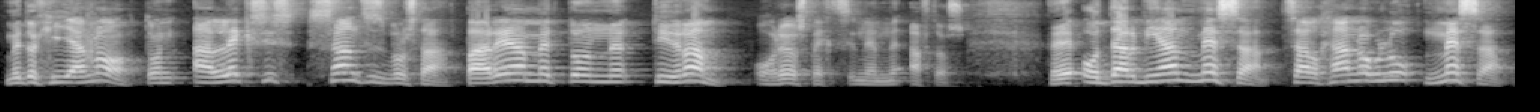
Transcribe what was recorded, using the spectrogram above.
με το χιλιανό, τον Αλέξης Σάντσε μπροστά. Παρέα με τον ε, Τιράμ. Ωραίος παίχτης είναι αυτός. Ε, ο Νταρμιάν μέσα. Τσαλχάνογλου μέσα.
